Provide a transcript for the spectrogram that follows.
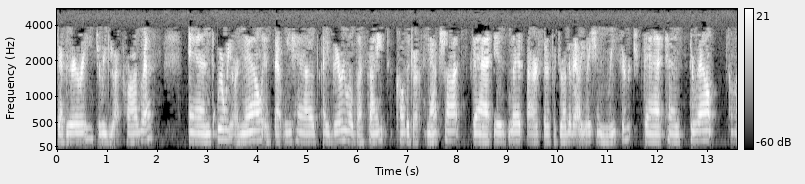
February to review our progress. And where we are now is that we have a very robust site called the Drug Snapshot that is led by our Center for Drug Evaluation and Research that has throughout Uh,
